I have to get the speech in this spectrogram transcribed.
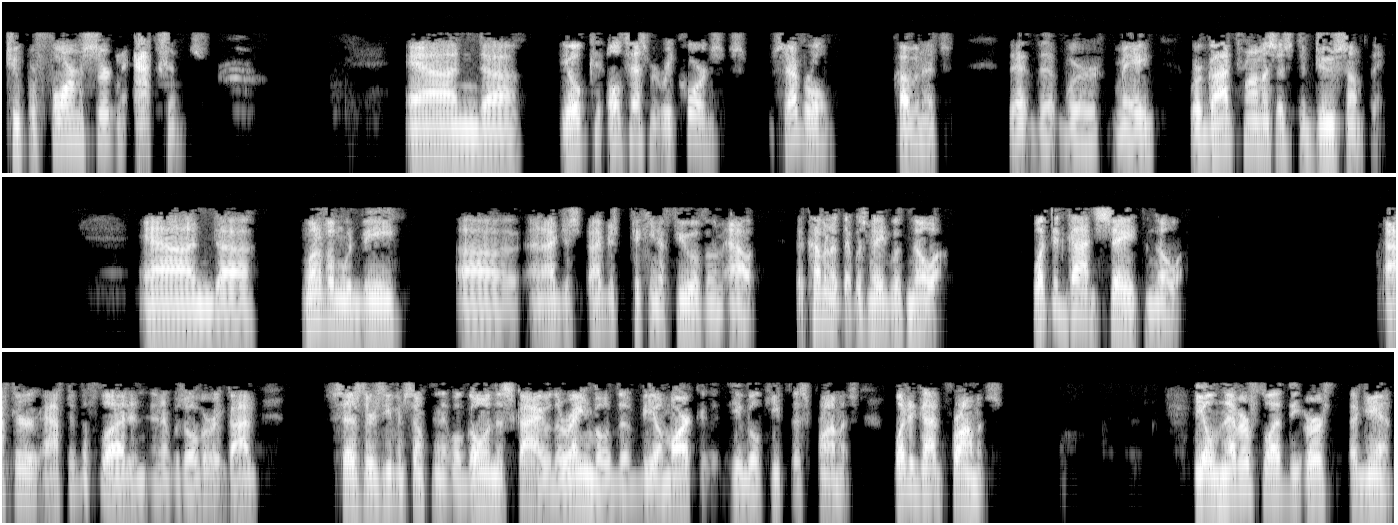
to perform certain actions. And uh, the Old Testament records several covenants that that were made where God promises to do something. And uh, one of them would be, uh, and I'm just I'm just picking a few of them out. The covenant that was made with Noah. What did God say to Noah? After after the flood and, and it was over, and God says there's even something that will go in the sky with a rainbow to be a mark. He will keep this promise. What did God promise? He'll never flood the earth again.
